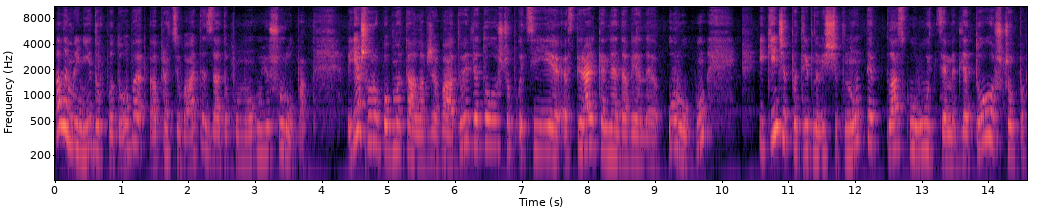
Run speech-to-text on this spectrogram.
Але мені до вподоби е, працювати за допомогою шурупа. Я шуруп обмотала вже ватою для того, щоб оці спіральки не давили у руку. І кінчик потрібно відщипнути пласкогубцями для того, щоб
